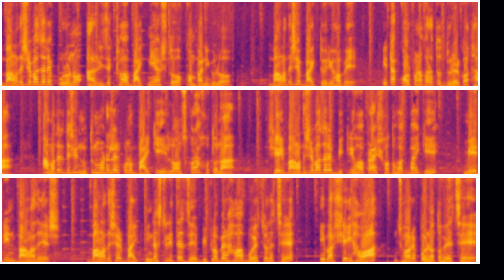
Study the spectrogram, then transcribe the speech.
বাংলাদেশের বাজারে পুরনো আর রিজেক্ট হওয়া বাইক নিয়ে আসতো কোম্পানিগুলো। বাংলাদেশে বাইক তৈরি হবে, এটা কল্পনা করা তো দূরের কথা। আমাদের দেশের নতুন মডেলের কোনো বাইকই লঞ্চ করা হতো না। সেই বাংলাদেশের বাজারে বিক্রি হওয়া প্রায় শতভাগ বাইকই মেড ইন বাংলাদেশ। বাংলাদেশের বাইক ইন্ডাস্ট্রিতে যে বিপ্লবের হাওয়া বয়ে চলেছে, এবার সেই হাওয়া ঝড়ে পরিণত হয়েছে।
